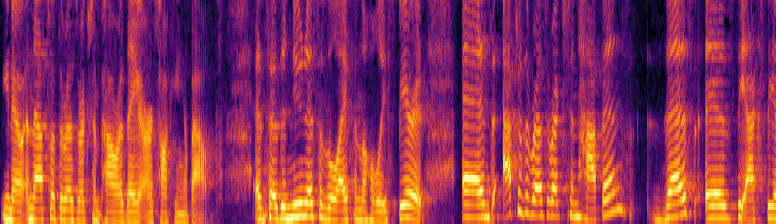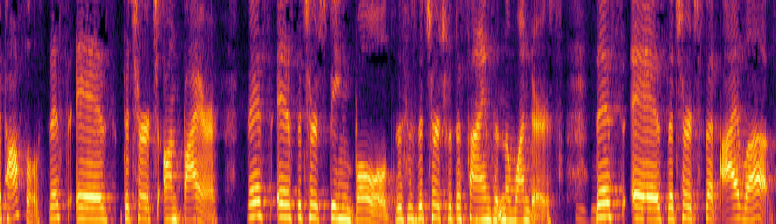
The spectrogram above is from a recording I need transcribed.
You know, and that's what the resurrection power they are talking about. And so the newness of the life in the Holy Spirit. And after the resurrection happens, this is the Acts of the Apostles. This is the church on fire. This is the church being bold. This is the church with the signs and the wonders. Mm-hmm. This is the church that I love,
